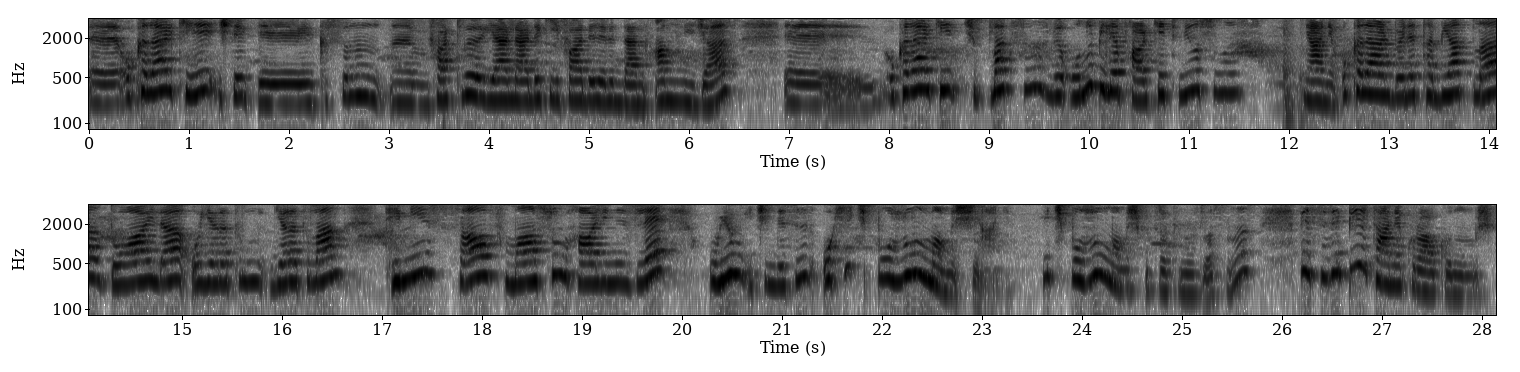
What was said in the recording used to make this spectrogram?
e, o kadar ki işte e, kıssanın e, farklı yerlerdeki ifadelerinden anlayacağız. E, o kadar ki çıplaksınız ve onu bile fark etmiyorsunuz. Yani o kadar böyle tabiatla, doğayla o yaratıl, yaratılan temiz, saf, masum halinizle uyum içindesiniz. O hiç bozulmamış yani. Hiç bozulmamış fıtratınızlasınız ve size bir tane kural konulmuş.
